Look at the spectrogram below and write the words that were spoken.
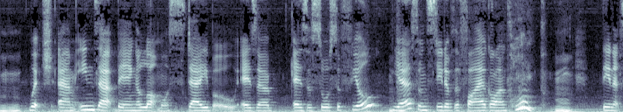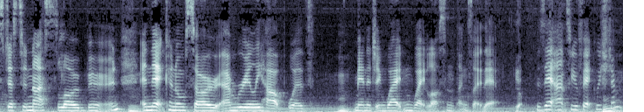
Mm-hmm. which um, ends up being a lot more stable as a as a source of fuel. Mm-hmm. Yeah, so instead of the fire going, whoop, Mm. then it's just a nice slow burn, and that can also um, really help with managing weight and weight loss and things like that. Yeah. Does that answer your fat question?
